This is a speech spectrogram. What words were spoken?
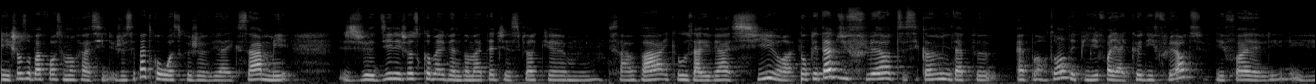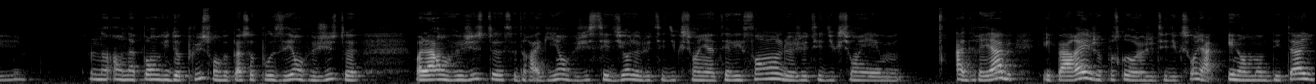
et les choses sont pas forcément faciles. Je sais pas trop où est-ce que je vais avec ça mais je dis les choses comme elles viennent dans ma tête. J'espère que hum, ça va et que vous arrivez à suivre. Donc l'étape du flirt c'est quand même une étape euh, importante et puis des fois il y a que des flirts. Des fois les, on n'a pas envie de plus. On veut pas s'opposer. On veut juste euh, voilà on veut juste se draguer. On veut juste séduire. Le jeu de séduction est intéressant. Le jeu de séduction est agréable. Et pareil, je pense que dans le jeu de séduction, il y a énormément de détails.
